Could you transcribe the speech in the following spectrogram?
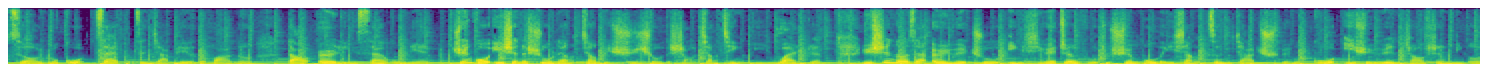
测哦，如果再不增加配额的话呢，到二零三五年，全国医生的数量将比需求的少将近一万人。于是呢，在二月初，尹锡悦政府就宣布了一项增加全国医学院招生名额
